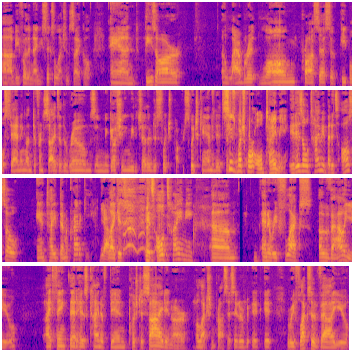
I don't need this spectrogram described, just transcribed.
uh, before the 96 election cycle. And these are elaborate, long process of people standing on different sides of the rooms and negotiating with each other to switch switch candidates. and- Seems much more old timey. it is old timey, but it's also anti-democratic-y. Yeah. like it's it's old timey, um, and it reflects a value. I think that has kind of been pushed aside in our election process. It it, it reflects a value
